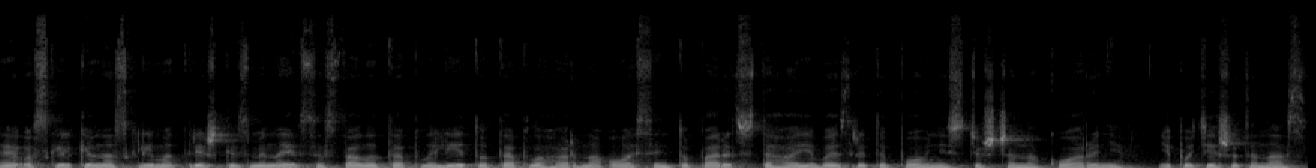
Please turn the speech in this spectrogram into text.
Е, Оскільки в нас клімат трішки змінився, стало тепле літо, тепла гарна осінь, то перець встигає визріти повністю ще на корені і потішити нас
